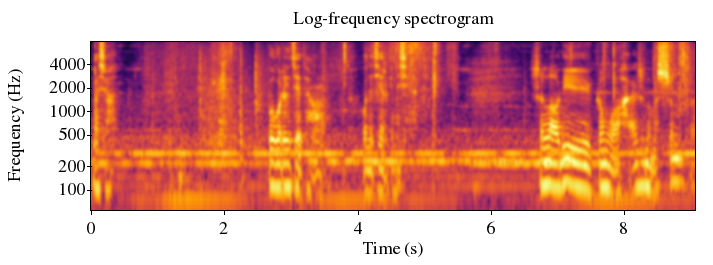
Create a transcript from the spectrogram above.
那行，不过这个借条，我得接着给你写。沈老弟跟我还是那么生分。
